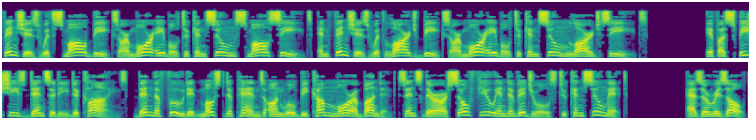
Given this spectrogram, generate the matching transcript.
finches with small beaks are more able to consume small seeds, and finches with large beaks are more able to consume large seeds. If a species' density declines, then the food it most depends on will become more abundant since there are so few individuals to consume it. As a result,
